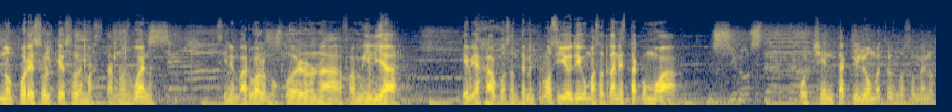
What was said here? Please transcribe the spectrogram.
No por eso el queso de Mazatán no es bueno. Sin embargo, a lo mejor era una familia que viajaba constantemente. No, si yo digo Mazatán está como a 80 kilómetros más o menos.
